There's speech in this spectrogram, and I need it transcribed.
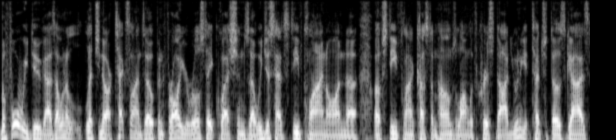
before we do, guys, I want to let you know our text line's open for all your real estate questions. Uh, we just had Steve Klein on uh, of Steve Klein Custom Homes along with Chris Dodd. You want to get in touch with those guys?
